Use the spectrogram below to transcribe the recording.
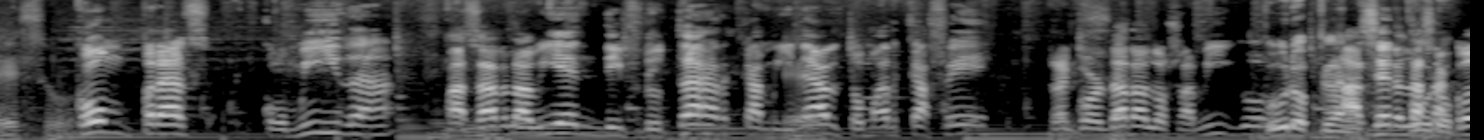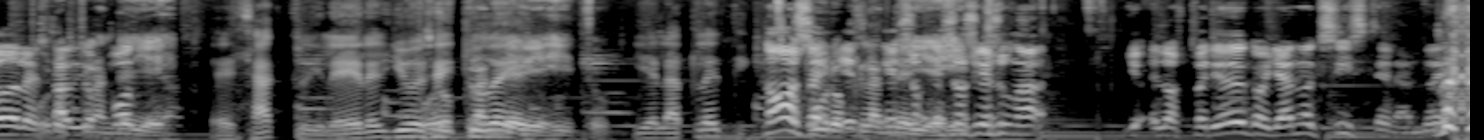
Eso. compras, comida, pasarla bien, disfrutar, caminar, tomar café, recordar a los amigos, Puro plan, hacer el puro- sacó del puro estadio plan de. Exacto, y leer el USA Puro plan de Today viejito. y el Athletic. No, o sea, Puro es- plan de eso, eso sí es una. yo- los periódicos ya no existen, Andrés.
